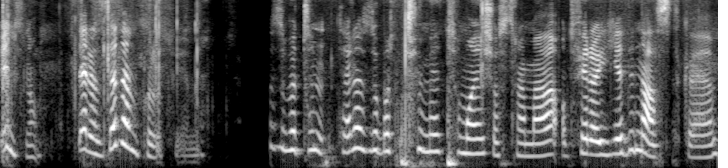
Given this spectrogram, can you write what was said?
Więc no, teraz zadanko losujemy. Zobaczymy, teraz zobaczymy, co moja siostra ma. Otwiera jedenastkę.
